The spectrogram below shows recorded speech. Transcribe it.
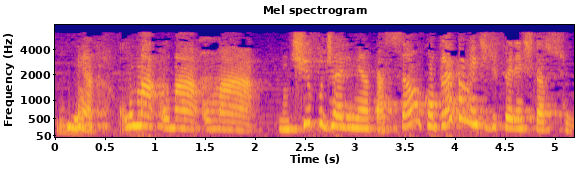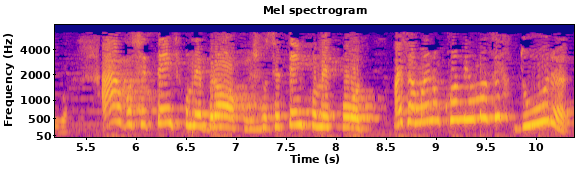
tinha uma, uma, uma, um tipo de alimentação completamente diferente da sua. Ah, você tem que comer brócolis, você tem que comer couve, mas a mãe não come uma verdura,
